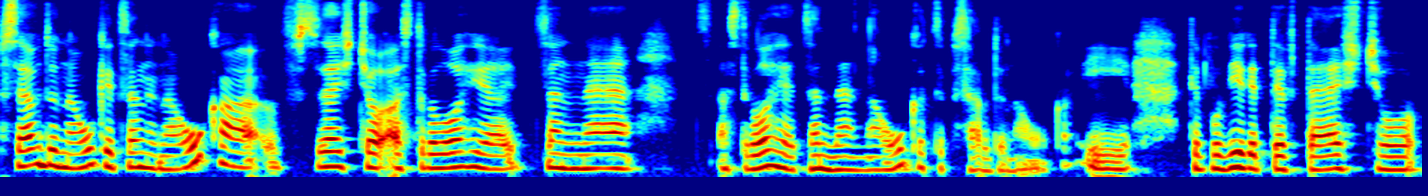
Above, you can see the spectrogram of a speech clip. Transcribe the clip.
псевдонауки це не наука. Все, що астрологія це не астрологія це не наука, це псевдонаука. І типу вірити в те, що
